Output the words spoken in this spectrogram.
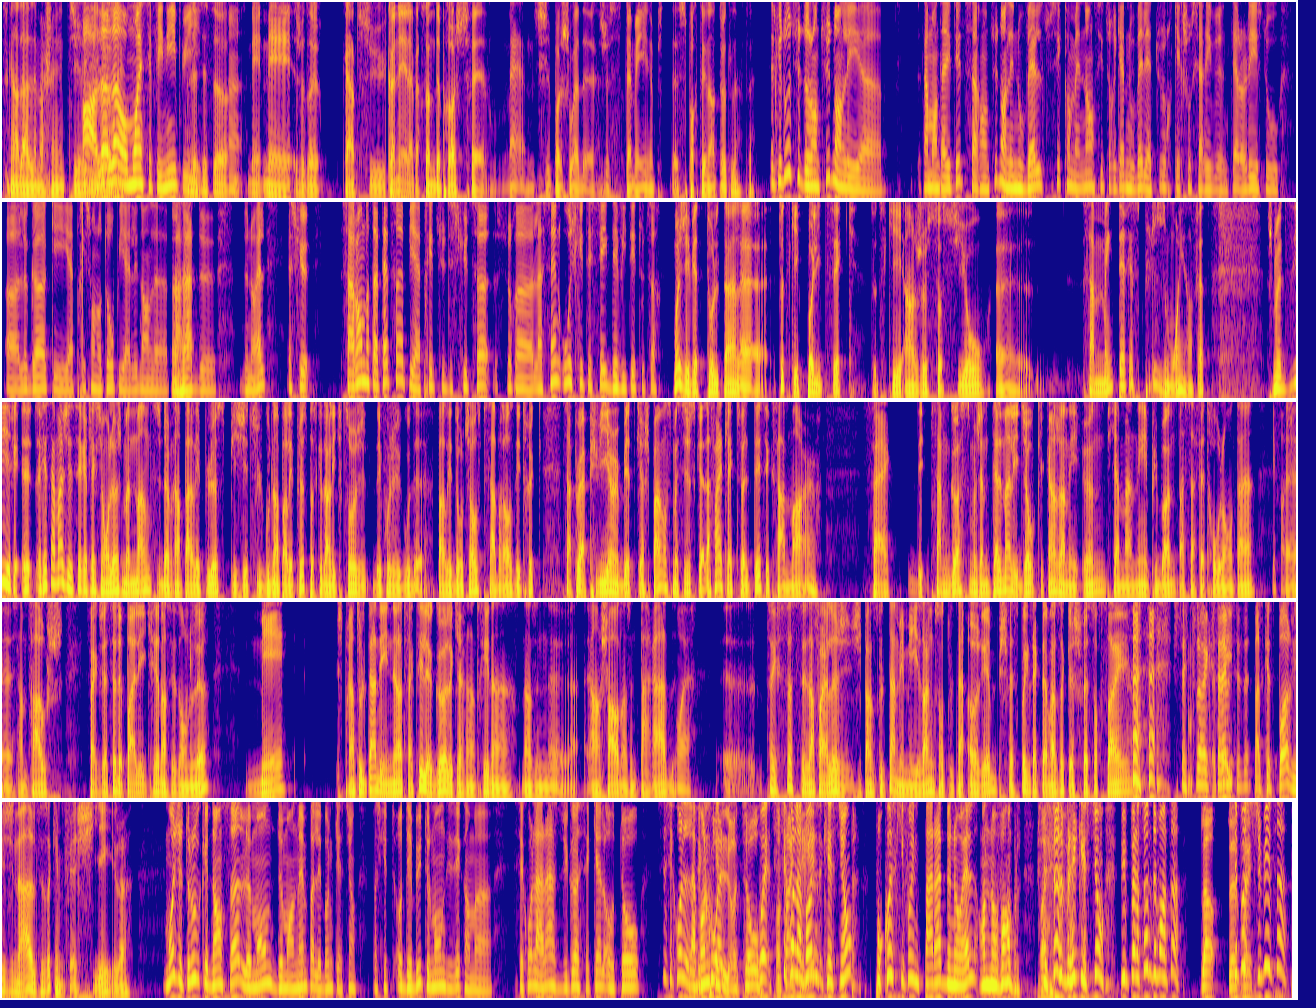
scandale, le machin, petit Ah, là, là, mais- au moins, c'est fini. Puis. Là, c'est ça. Mais, mais, je veux dire, quand tu connais la personne de proche, tu fais, man, j'ai pas le choix de juste t'aimer, puis de te supporter dans tout, là. Est-ce que toi, tu te rends-tu dans les. euh, ta mentalité, ça rend-tu dans les nouvelles? Tu sais, comme maintenant, si tu regardes les nouvelles, il y a toujours quelque chose qui arrive, un terroriste ou euh, le gars qui a pris son auto puis est allé dans le parade Uh-huh. de, de Noël. Est-ce que ça rentre dans ta tête, ça, puis après, tu discutes ça sur euh, la scène ou est-ce que tu essayes d'éviter tout ça? Moi, j'évite tout le temps tout ce qui est politique, tout ce qui est enjeux sociaux. euh, ça m'intéresse plus ou moins, en fait. Je me dis, ré- euh, récemment, j'ai ces réflexions-là. Je me demande si je devrais en parler plus, puis j'ai-tu le goût d'en parler plus, parce que dans l'écriture, des fois, j'ai le goût de parler d'autres choses, puis ça brasse des trucs. Ça peut appuyer un bit que je pense, mais c'est juste que l'affaire avec l'actualité, c'est que ça meurt. Fait que des- ça me gosse. Moi, j'aime tellement les jokes que quand j'en ai une, puis qu'à un moment donné, elle est plus bonne parce que ça fait trop longtemps, euh, ça me fâche. Fait que j'essaie de pas aller écrire dans ces zones-là. Mais je prends tout le temps des notes. Fait que tu sais, le gars là, qui est rentré dans, dans une euh, en char dans une parade, ouais. tu sais, ça, ces affaires-là, j'y pense tout le temps, mais mes angles sont tout le temps horribles, puis je fais c'est pas exactement ça que je fais sur scène. C'est trop extrême, c'est ça. parce que c'est pas original, c'est ça qui me fait chier, là. Moi, je trouve que dans ça, le monde demande même pas les bonnes questions. Parce qu'au début, tout le monde disait comme euh, c'est quoi la race du gars, c'est quelle auto? Tu sais, c'est quoi la C'est bonne quoi question? l'auto? Ouais, tu sais On c'est quoi la bonne question? Pourquoi est-ce qu'il faut une parade de Noël en novembre? C'est ça la vraie question. Puis personne ne demande ça. Non, je C'est pas stupide ça.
